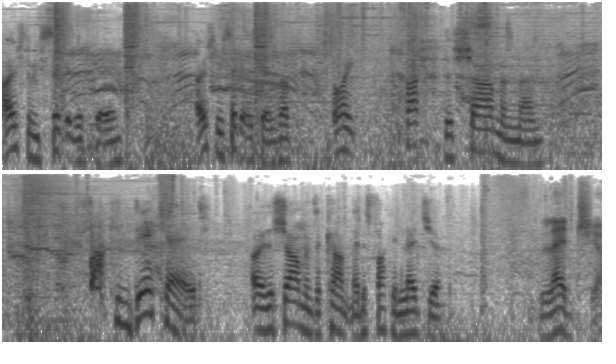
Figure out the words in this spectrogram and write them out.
I used to be sick of this game. I used to be sick of this game, but like, fuck the shaman, man. Fucking dickhead. Oh, the shaman's a cunt. They just fucking led you. Led you?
